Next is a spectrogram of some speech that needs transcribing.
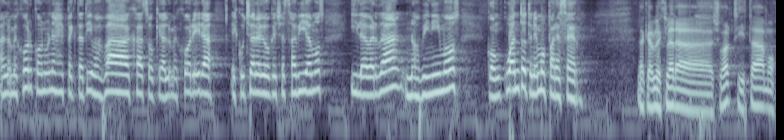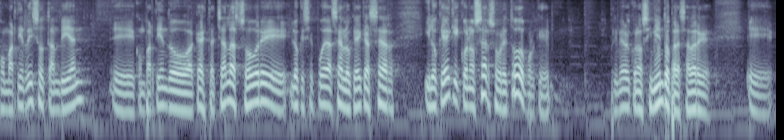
a lo mejor con unas expectativas bajas o que a lo mejor era escuchar algo que ya sabíamos y la verdad nos vinimos con cuánto tenemos para hacer. La que habla es Clara Schwartz y estábamos con Martín Rizzo también eh, compartiendo acá esta charla sobre lo que se puede hacer, lo que hay que hacer y lo que hay que conocer sobre todo, porque primero el conocimiento para saber eh,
